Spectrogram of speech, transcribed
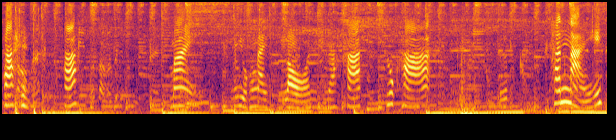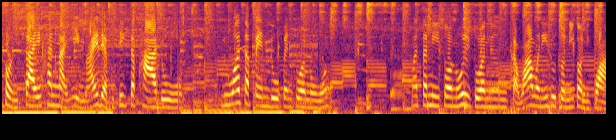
ใช่ฮะไม่ไม่อยู่ข้างในร้อนนะคะ ลูกค้าท่านไหนสนใจคันไหนอีกไหมเดี๋ยวพี่ติ๊กจะพาดู หรือว่าจะเป็นดูเป็นตัวนู้นมันจะมีตัวนู้นอีกตัวหนึ่งแต่ว่าวันนี้ดูตัวนี้ก่อนดีกว่า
